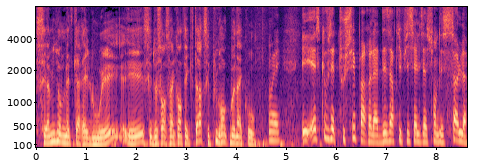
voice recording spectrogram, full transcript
C'est un million de mètres carrés loués et c'est 250 hectares, c'est plus grand que Monaco. Oui. Et est-ce que vous êtes touché par la désartificialisation des sols?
